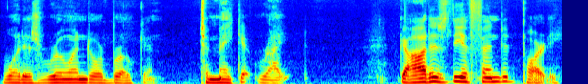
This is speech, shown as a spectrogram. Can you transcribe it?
what is ruined or broken, to make it right. God is the offended party.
